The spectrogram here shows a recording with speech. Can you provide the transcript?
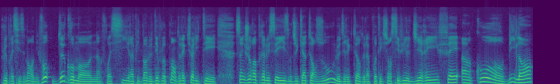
plus précisément au niveau de Gromone. Voici rapidement le développement de l'actualité. Cinq jours après le séisme du 14 août, le directeur de la protection civile, Jerry, fait un court bilan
